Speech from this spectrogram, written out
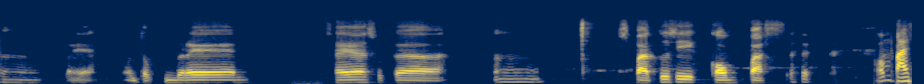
eh, apa ya untuk brand saya suka eh, sepatu sih Kompas. Kompas.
